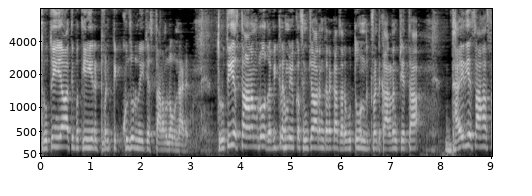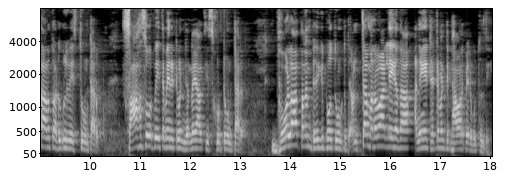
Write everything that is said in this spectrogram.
తృతీయాధిపతి అయినటువంటి కుజుడు నీచ స్థానంలో ఉన్నాడు. తృతీయ స్థానంలో రవిగ్రహం యొక్క సంచారం కనుక జరుగుతూ ఉన్నటువంటి కారణం చేత ధైర్య సాహసాలతో అడుగులు వేస్తూ ఉంటారు. సాహసోపేతమైనటువంటి నిర్ణయాలు తీసుకుంటూ ఉంటారు. భోళాతనం పెరిగిపోతూ ఉంటుంది. అంతా మనవాళ్ళే కదా అనేటటువంటి భావన పెరుగుతుంది.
